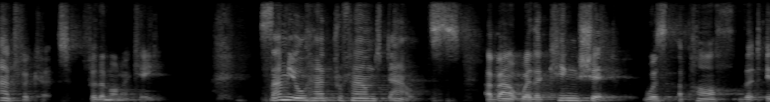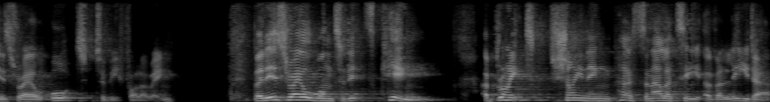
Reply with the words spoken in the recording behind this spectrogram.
advocate for the monarchy. Samuel had profound doubts about whether kingship was a path that Israel ought to be following. But Israel wanted its king, a bright, shining personality of a leader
